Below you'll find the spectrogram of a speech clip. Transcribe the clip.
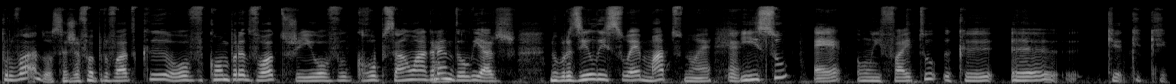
provado. Ou seja, foi provado que houve compra de votos e houve corrupção à grande. É. Aliás, no Brasil isso é mato não é? é. Isso é um efeito que, uh, que, que,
